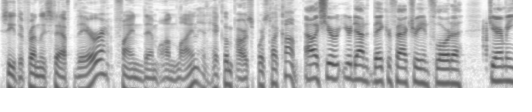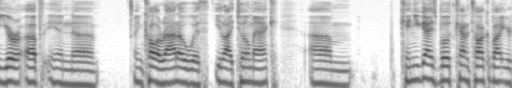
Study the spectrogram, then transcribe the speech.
See the friendly staff there. Find them online at hecklinpowersports.com. Alex, you're you're down at Baker Factory in Florida. Jeremy, you're up in uh, in Colorado with Eli Tomac. Um, can you guys both kind of talk about your,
